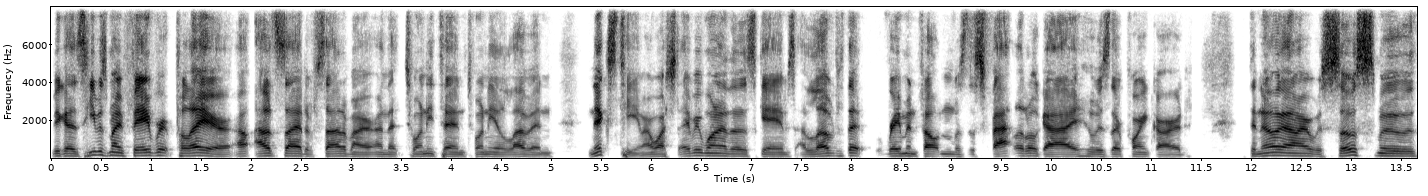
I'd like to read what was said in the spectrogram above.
because he was my favorite player outside of Stoudemire on that 2010 2011 Knicks team. I watched every one of those games. I loved that Raymond Felton was this fat little guy who was their point guard. Danilo Gallinari was so smooth.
